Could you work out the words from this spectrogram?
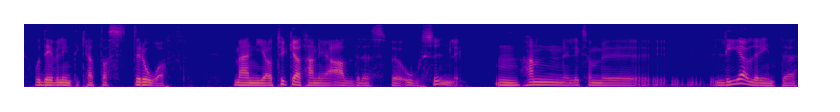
och det är väl inte katastrof. Men jag tycker att han är alldeles för osynlig. Mm. Han liksom eh, leder inte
